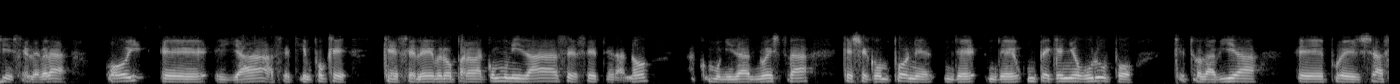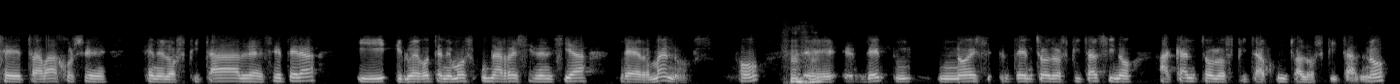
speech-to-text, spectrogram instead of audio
Sin celebrar. Hoy eh, ya hace tiempo que, que celebro para la comunidad, etcétera, ¿no? La comunidad nuestra que se compone de, de un pequeño grupo que todavía eh, pues hace trabajos en, en el hospital, etcétera, y, y, luego tenemos una residencia de hermanos, ¿no? Eh, no es dentro del hospital, sino todo el hospital, junto al hospital, ¿no?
